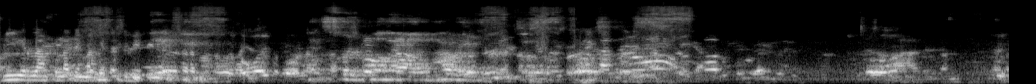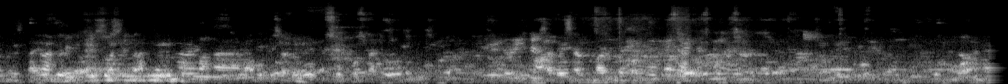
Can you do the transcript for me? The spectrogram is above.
Bihir lang po natin makita si BP Sara mga calling on our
